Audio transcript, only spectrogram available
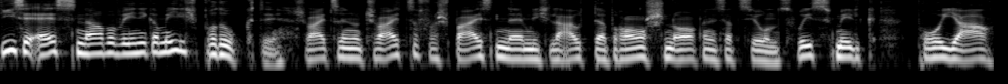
Diese essen aber weniger Milchprodukte. Schweizerinnen und Schweizer verspeisen nämlich laut der Branchenorganisation Swiss Milk pro Jahr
